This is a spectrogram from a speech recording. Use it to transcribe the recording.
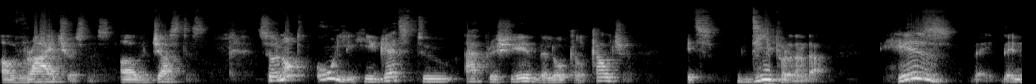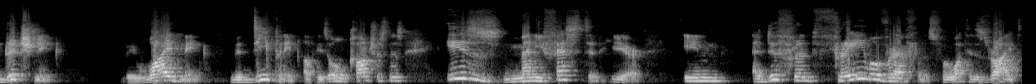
of righteousness, of justice. So not only he gets to appreciate the local culture, it's deeper than that. His the, the enriching, the widening, the deepening of his own consciousness is manifested here in a different frame of reference for what is right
